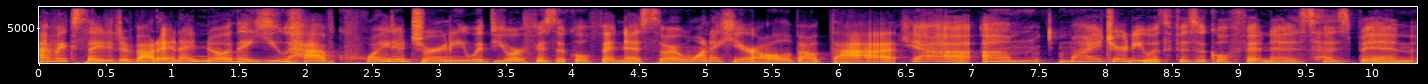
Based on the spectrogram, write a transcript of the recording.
I'm excited about it. And I know that you have quite a journey with your physical fitness. So I want to hear all about that. Yeah. Um, my journey with physical fitness has been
